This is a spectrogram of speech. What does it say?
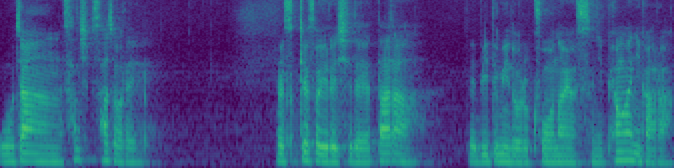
5장 34절에 예수께서 이르시되 따라 내 믿음이 너를 구원하였으니 평안히 가라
